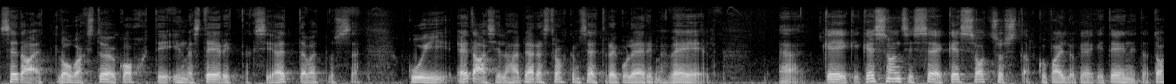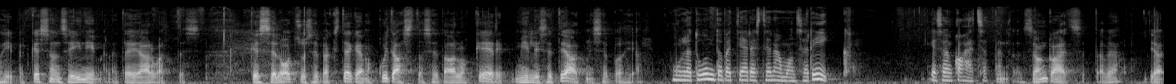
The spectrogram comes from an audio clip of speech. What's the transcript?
seda, et loovaks töökohti, investeeritaks siia ettevõtlusse. kui edasi läheb järjest rohkem see, et reguleerime veel äh, keegi, kes on siis see, kes otsustab, kui palju keegi teenida tohib, et kes on see inimene teie arvates, kes selle otsuse peaks tegema, kuidas ta seda allokeerib, millise teadmise põhjal? mulle tundub, et järjest enam on see riik ja see on kahetsetav. see on kahetsetav jah, ja, ja,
